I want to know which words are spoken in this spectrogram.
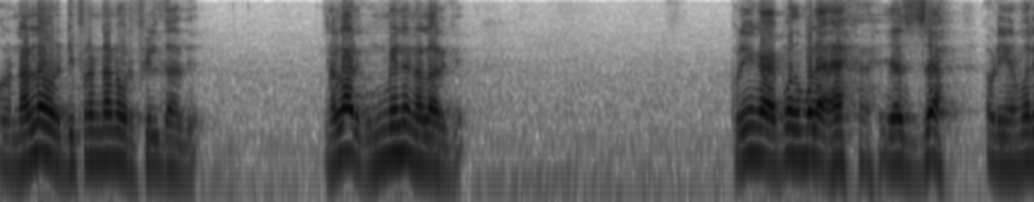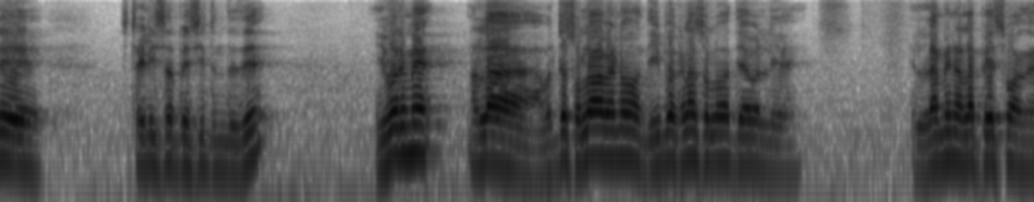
ஒரு நல்ல ஒரு டிஃப்ரெண்ட்டான ஒரு ஃபீல் தான் அது. நல்லாயிருக்கு உண்மையிலே நல்லா புரியுங்க எப்போதும் போல் எஸ் அப்படிங்கிற மாதிரி ஸ்டைலிஷாக பேசிகிட்டு இருந்தது. இவருமே நல்லா அவர்கிட்ட சொல்லவா வேணும் தீபக்கெல்லாம் சொல்லவா தேவையில்லையே. எல்லாமே நல்லா பேசுவாங்க.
